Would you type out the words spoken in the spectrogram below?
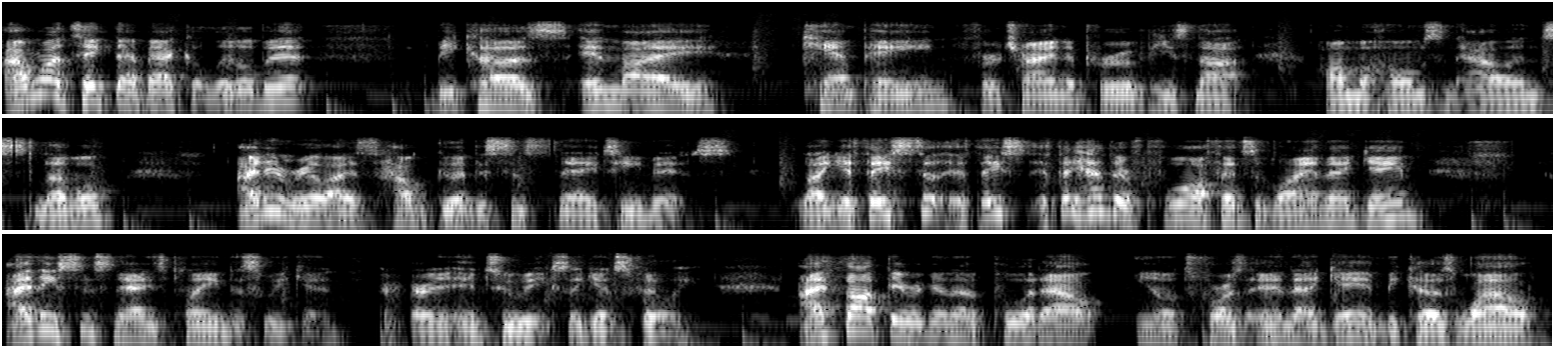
I want to take that back a little bit because in my campaign for trying to prove he's not on Mahomes and Allen's level, I didn't realize how good the Cincinnati team is. Like if they still if they if they had their full offensive line in that game, I think Cincinnati's playing this weekend or in two weeks against Philly. I thought they were going to pull it out, you know, towards the end of that game because while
